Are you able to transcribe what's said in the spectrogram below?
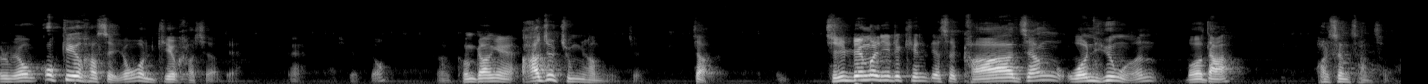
여러분 이거 꼭 기억하세요. 이건 기억하셔야 돼. 네, 아시겠죠? 어, 건강에 아주 중요한 물질. 자, 질병을 일으키는 데서 가장 원흉은 뭐다? 활성산소다.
